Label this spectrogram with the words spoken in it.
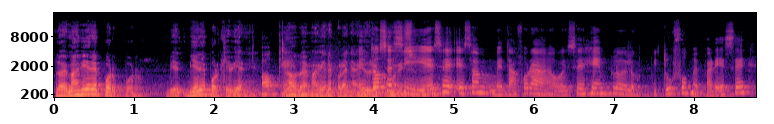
lo demás viene por, por viene porque viene. ¿no? Lo demás viene por añadidura. Entonces, sí, ese, esa metáfora o ese ejemplo de los pitufos me parece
